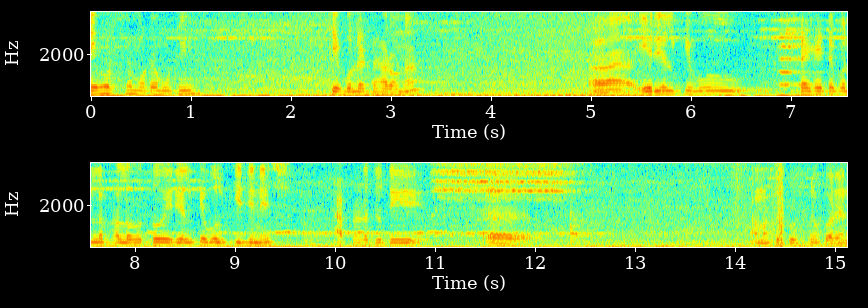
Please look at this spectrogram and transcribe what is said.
এই হচ্ছে মোটামুটি কেবলের ধারণা। এরিয়াল কেবল দেখাইতে পারলে ভালো হতো। এরিয়াল কেবল কী জিনিস? আপনারা যদি আমাকে প্রশ্ন করেন,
